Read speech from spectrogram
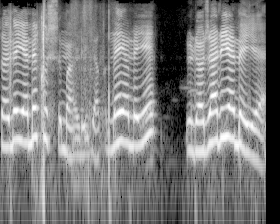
sana yemek ısmarlayacak. Ne yemeği? Lazer yemeği.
